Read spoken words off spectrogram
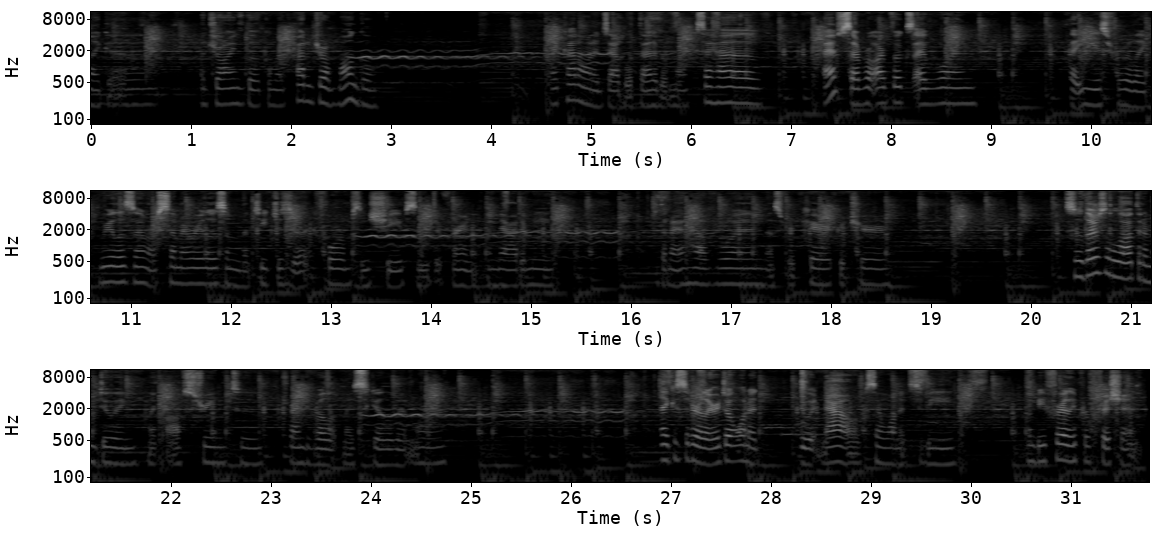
like a a drawing book I'm like how to draw manga. I kind of want to dabble with that a bit more because I have I have several art books. I have one that you use for like realism or semi-realism that teaches you like forms and shapes and different anatomy. Then I have one that's for caricature. So there's a lot that I'm doing like off stream to try and develop my skill a bit more like I said earlier, I don't want to do it now because I want it to be and be fairly proficient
